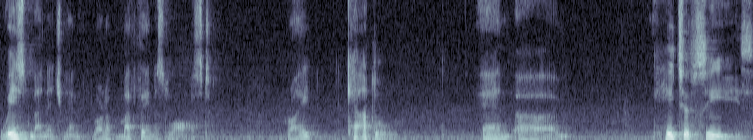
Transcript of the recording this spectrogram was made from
Waste management, a lot of methane is lost, right? Cattle and uh, HFCs,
